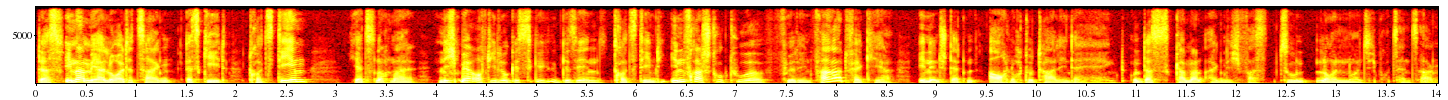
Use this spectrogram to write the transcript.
dass immer mehr Leute zeigen, es geht. Trotzdem, jetzt nochmal nicht mehr auf die Logistik gesehen, trotzdem die Infrastruktur für den Fahrradverkehr in den Städten auch noch total hinterherhängt. Und das kann man eigentlich fast zu 99 Prozent sagen.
